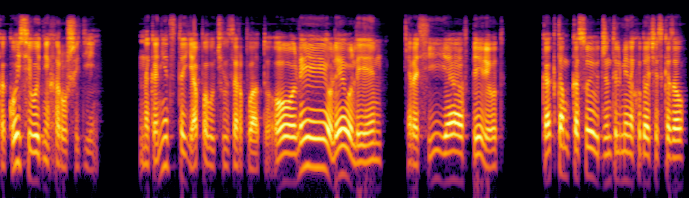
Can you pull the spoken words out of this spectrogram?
Какой сегодня хороший день. Наконец-то я получил зарплату. Оле, оле, оле. Россия вперед. Как там косой в джентльменах удачи сказал?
